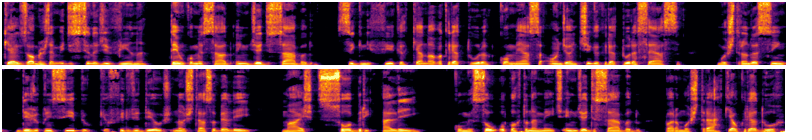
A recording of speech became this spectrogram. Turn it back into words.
que as obras da medicina divina tenham começado em dia de sábado significa que a nova criatura começa onde a antiga criatura cessa, mostrando assim, desde o princípio, que o Filho de Deus não está sob a lei, mas sobre a lei. Começou oportunamente em um dia de sábado, para mostrar que é o Criador.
